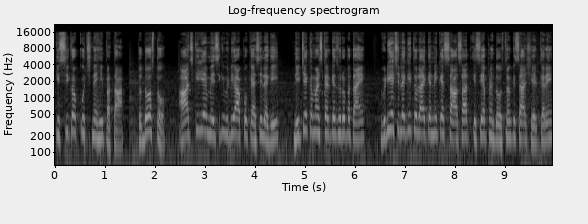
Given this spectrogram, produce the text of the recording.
किसी को कुछ नहीं पता। तो दोस्तों, आज की ये अमेजिंग वीडियो आपको कैसी लगी? नीचे कमेंट्स करके ज़रूर बताएँ। वीडियो अच्छी लगी तो लाइक करने के साथ साथ इसे अपने दोस्तों के साथ शेयर करें।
